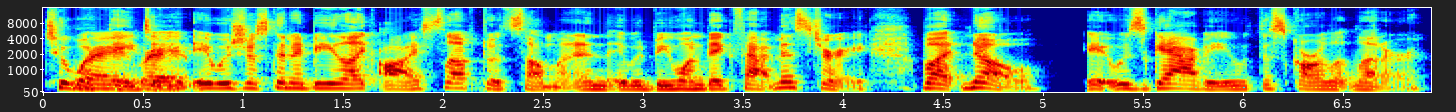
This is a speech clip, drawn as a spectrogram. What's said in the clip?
to what right, they did. It was just going to be like, oh, I slept with someone and it would be one big fat mystery. But no, it was Gabi with the scarlet letter.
